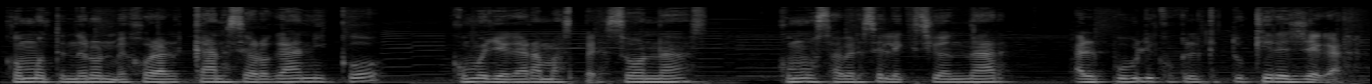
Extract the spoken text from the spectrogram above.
cómo tener un mejor alcance orgánico, cómo llegar a más personas, cómo saber seleccionar al público con el que tú quieres llegar.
